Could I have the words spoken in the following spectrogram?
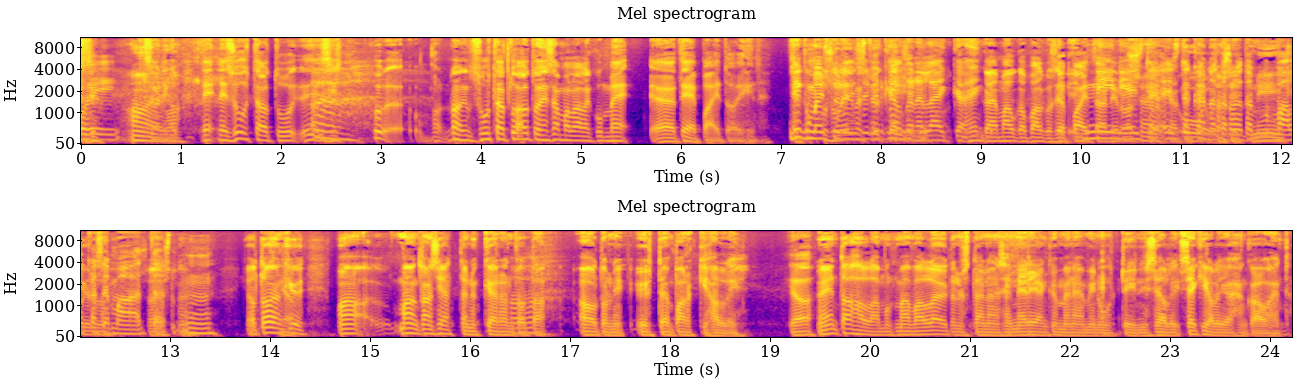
Oi. Se on Aivan. niin kuin, ne, ne suhtautuu, siis, ku- no, suhtautuu autoihin samalla lailla kuin me ö, teepaitoihin. Niin kun just sulla ilmestyy keltainen läikkä, henkaa ja maukan valkoiseen paitaan, Niin, niin, niin, ei sitä- ei sitä kannata ruveta valkaisemaan, kyllä, että- se mm. Joo, toi on Joo. kyllä. Mä, mä oon kanssa jättänyt kerran tota, autoni yhteen parkkihalliin. Joo. No en tahallaan, mutta mä en vaan löytänyt sitä enää sen 40 minuuttiin, niin se oli, sekin oli jo ihan kauheata.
